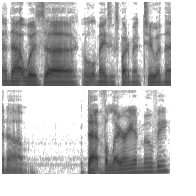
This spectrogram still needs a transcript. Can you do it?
And that was uh well, Amazing Spider-Man 2 and then um that Valerian movie.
